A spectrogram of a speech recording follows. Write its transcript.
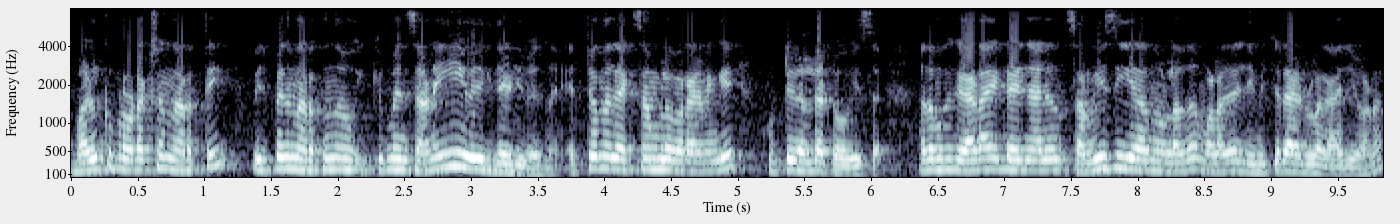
ബൾക്ക് പ്രൊഡക്ഷൻ നടത്തി വിൽപ്പന നടത്തുന്ന ഇക്വിപ്മെന്റ്സ് ആണ് ഈ ഒരു ഗ്രേഡിൽ വരുന്നത്. ഏറ്റവും നല്ല എക്സാമ്പിൾ പറയുകയാണെങ്കിൽ കുട്ടികളുടെ ടോയ്സ് അത് നമുക്ക് കേടായി കഴിഞ്ഞാലും സർവീസ് ചെയ്യുക എന്നുള്ളത് വളരെ ലിമിറ്റഡ് ആയിട്ടുള്ള കാര്യമാണ്.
